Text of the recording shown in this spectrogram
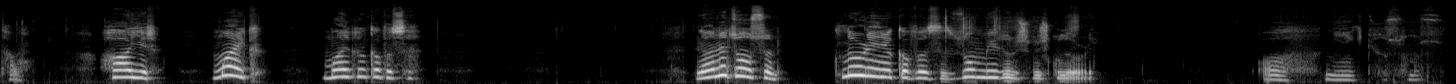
Tamam. Hayır. Mike. Mike'ın kafası. Lanet olsun. Chloe'nin kafası. Zombiye dönüşmüş Chloe. Oh niye gidiyorsunuz?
